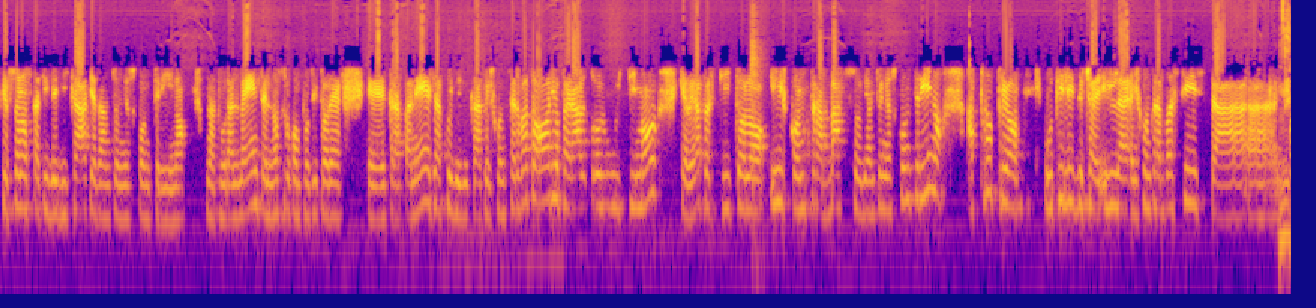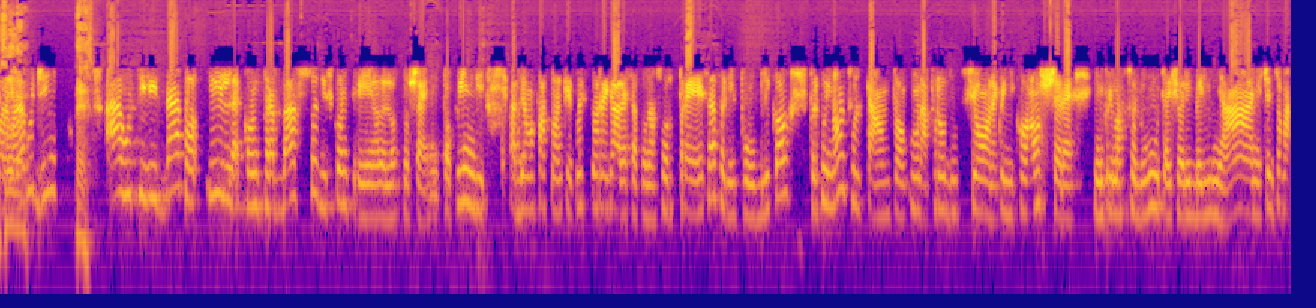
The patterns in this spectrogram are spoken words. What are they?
che sono stati dedicati ad Antonio Scontrino. Naturalmente il nostro compositore eh, trapanese a cui è dedicato il conservatorio, peraltro l'ultimo che aveva per titolo Il contrabbasso di Antonio Scontrino, ha proprio utilizzato, cioè il, il contrabbassista eh, Nicola Malagugini eh. ha utilizzato il contrabbasso di scontrino dell'Ottocento, quindi abbiamo fatto anche questo regalo, è stata una sorpresa per il pubblico, per cui non soltanto una produzione, quindi conoscere in prima assoluta i fiori bellignani, cioè, insomma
